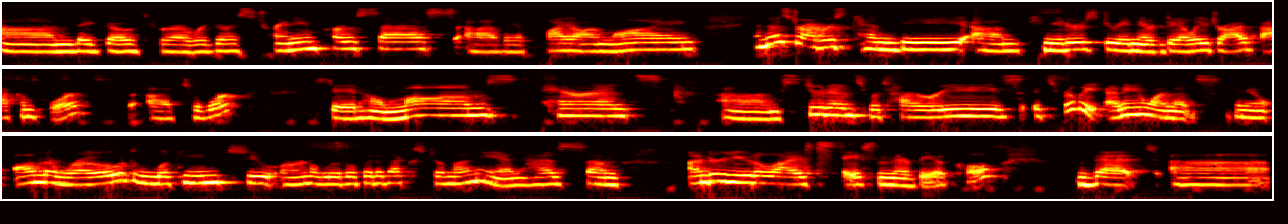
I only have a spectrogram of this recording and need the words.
um, they go through a rigorous training process, uh, they apply online. And those drivers can be um, commuters doing their daily drive back and forth uh, to work, stay at home moms, parents um, students, retirees. It's really anyone that's you know on the road looking to earn a little bit of extra money and has some underutilized space in their vehicle that uh,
